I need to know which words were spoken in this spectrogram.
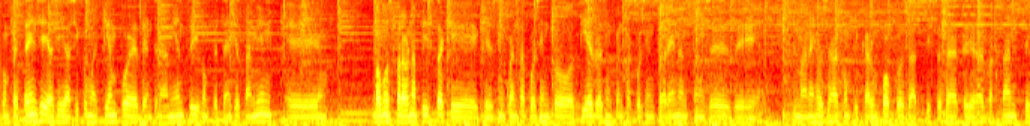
competencia y así, así como el tiempo de, entrenamiento y competencia también. Eh, vamos para una pista que, es 50% tierra, 50% arena, entonces eh, el manejo se va a complicar un poco, la pista se va a deteriorar bastante.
